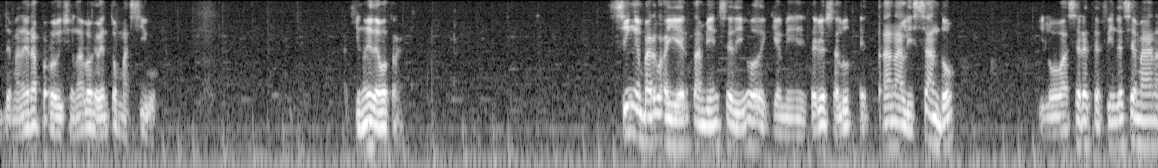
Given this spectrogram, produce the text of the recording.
de manera provisional los eventos masivos. Aquí no hay de otra. Sin embargo, ayer también se dijo de que el Ministerio de Salud está analizando, y lo va a hacer este fin de semana,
